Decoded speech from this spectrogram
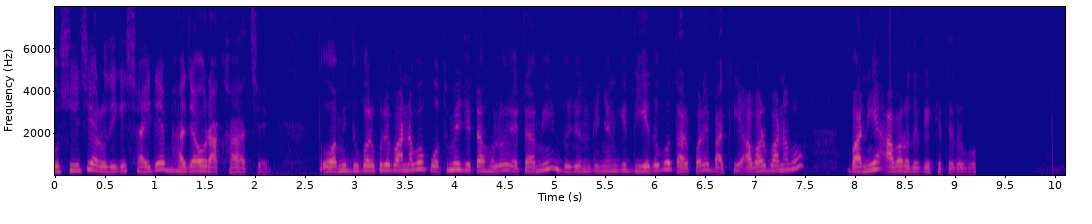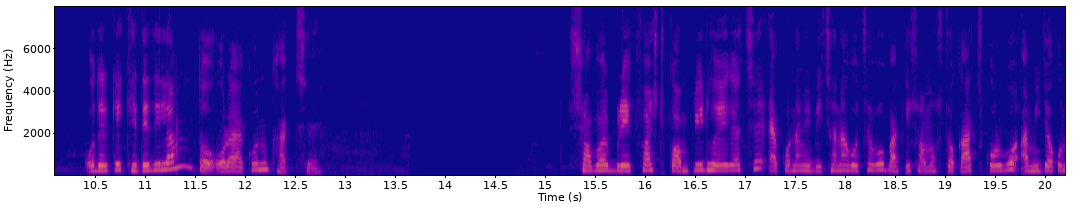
বসিয়েছি, আর ওদিকে সাইডে ভাজাও রাখা আছে। তো আমি দুবার করে বানাবো। প্রথমে যেটা হলো, এটা আমি দুজন তিনজনকে দিয়ে দেবো, তারপরে বাকি আবার বানাবো, বানিয়ে আবার ওদেরকে খেতে দেবো। ওদেরকে খেতে দিলাম, তো ওরা এখন খাচ্ছে। সবার ব্রেকফাস্ট কমপ্লিট হয়ে গেছে, এখন আমি বিছানা গোছাবো, বাকি সমস্ত কাজ করব। আমি যখন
